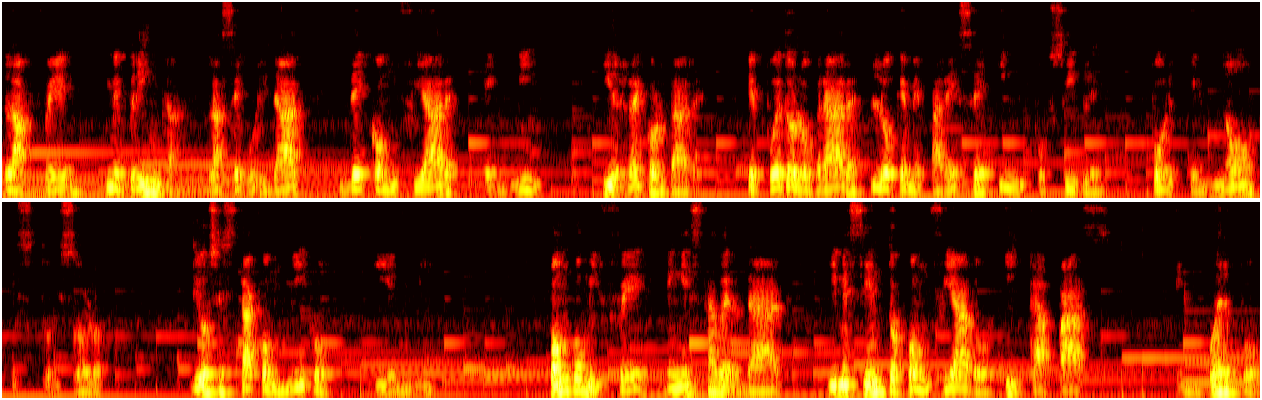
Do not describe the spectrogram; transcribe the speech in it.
La fe me brinda la seguridad de confiar en mí y recordar que puedo lograr lo que me parece imposible porque no estoy solo. Dios está conmigo y en mí. Pongo mi fe en esta verdad y me siento confiado y capaz en cuerpo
